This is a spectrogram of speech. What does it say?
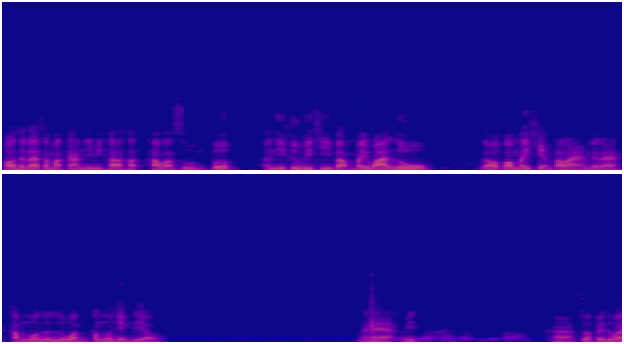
พอเธอได้สมการนี้มีค่าเท่ากับศูนย์ปุ๊บ อันนี้คือวิธีแบบไม่วาดรูป แล้วก็ไม่เขียนตารางด้วยนะคำนวณล้วนๆคำนวณอย่างเดียว นะฮะวิอ่าจดไปด้วย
